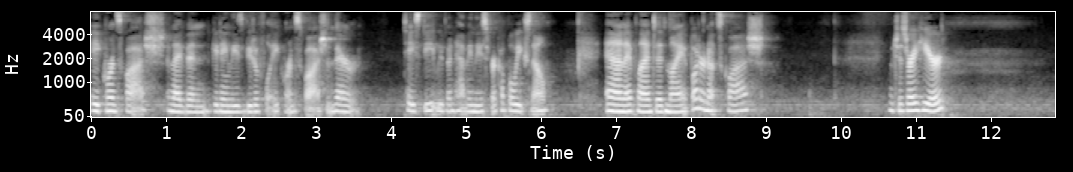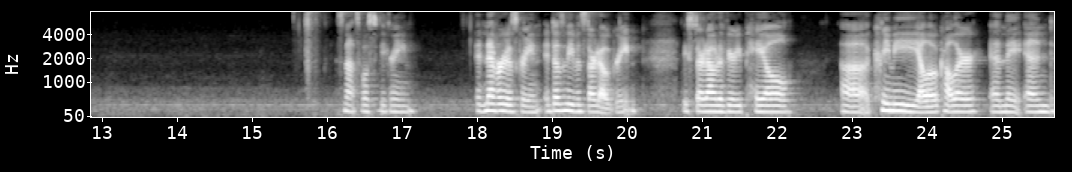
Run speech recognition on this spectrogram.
acorn squash and I've been getting these beautiful acorn squash and they're tasty. We've been having these for a couple weeks now. And I planted my butternut squash, which is right here. It's not supposed to be green. It never is green. It doesn't even start out green. They start out a very pale uh, creamy yellow color and they end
